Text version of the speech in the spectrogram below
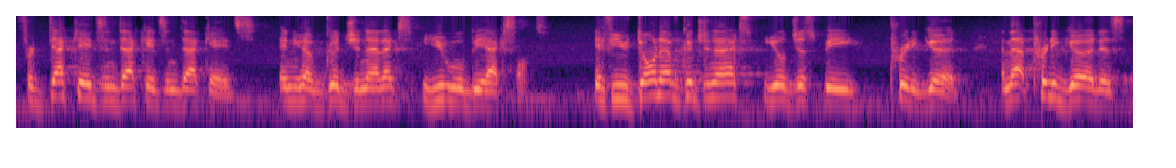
for decades and decades and decades and you have good genetics you will be excellent. If you don't have good genetics you'll just be pretty good. And that pretty good is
